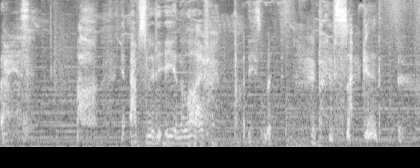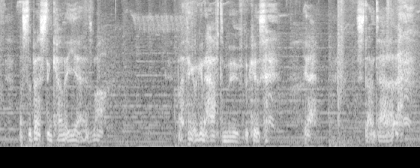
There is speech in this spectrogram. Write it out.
There he is. Oh, you're absolutely eaten alive by these myths. But it was so good. That's the best encounter yet as well. But I think we're gonna have to move because, yeah, it's starting to hurt.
